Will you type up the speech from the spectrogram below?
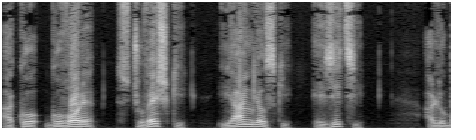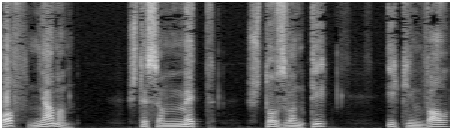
Ако говоря с човешки и ангелски езици, а любов нямам, ще съм мед, що звънти и кимвал,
